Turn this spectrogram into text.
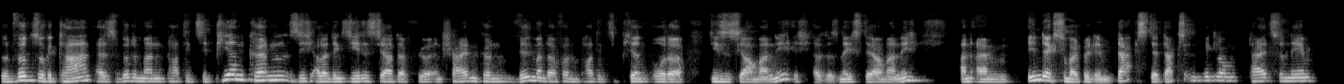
Dort wird so getan, als würde man partizipieren können, sich allerdings jedes Jahr dafür entscheiden können, will man davon partizipieren oder dieses Jahr mal nicht, also das nächste Jahr mal nicht, an einem Index, zum Beispiel dem DAX, der DAX-Entwicklung teilzunehmen.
